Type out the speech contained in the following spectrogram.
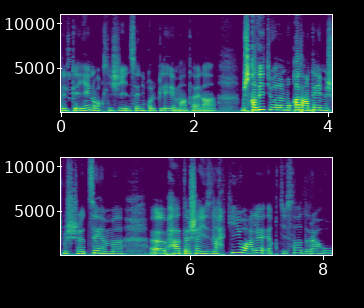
للكيان وقت اللي يجي إنسان يقول لك لا معناتها أنا مش قضيتي ولا المقاطعة نتاعي مش باش تساهم آه، بحتى شيء نحكيو على اقتصاد راهو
